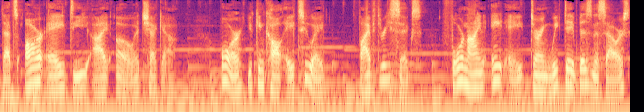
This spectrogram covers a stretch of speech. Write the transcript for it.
That's R A D I O at checkout. Or you can call 828 536 4988 during weekday business hours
